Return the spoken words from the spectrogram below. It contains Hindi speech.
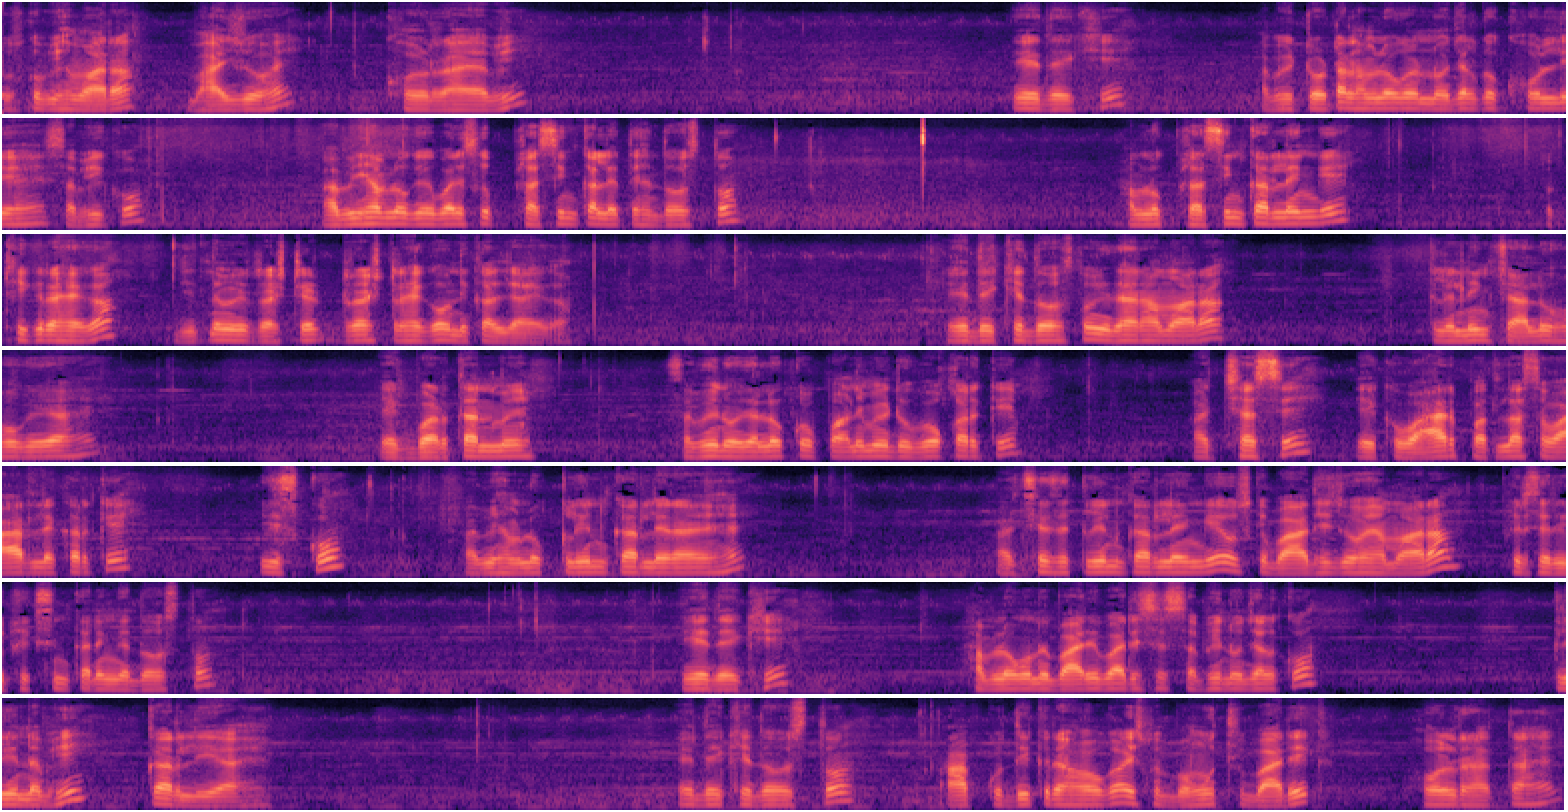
उसको भी हमारा भाई जो है, खोल रहा है अभी। ये देखिए, अभी टोटल हम लोगों ने नोजल को खोल लिया है सभी को। अभी हम लोग एक बार इसको फ्लशिंग कर लेते हैं दोस्तों। हम लोग फ्लशिंग कर लेंगे तो ठीक रहेगा। जितने भी रस्टेड रस्ट रहेगा, वो निकल जाएगा। ये देखिए दोस्तों, इधर हमारा क्लीनिंग चालू हो गया है। एक बर्तन में सभी नोजलों को पानी में डुबो करके अच्छा से एक वायर, पतला सा वायर लेकर के इसको अभी हम लोग क्लीन कर ले रहे हैं। अच्छे से क्लीन कर लेंगे। उसके बाद ही जो है हमारा फिर से रिफिक्सिंग करेंगे दोस्तों। ये देखिए, हम लोगों ने बारी बारी से सभी नोजल को क्लीन अभी कर लिया है। ये देखिए दोस्तों आपको दिख रहा होगा, इसमें बहुत ही बारीक होल रहता है,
